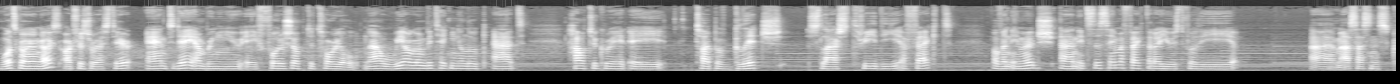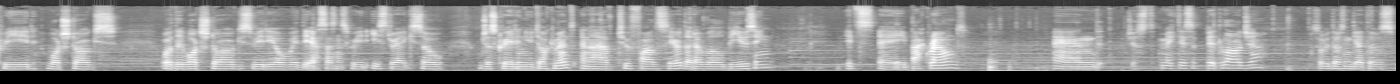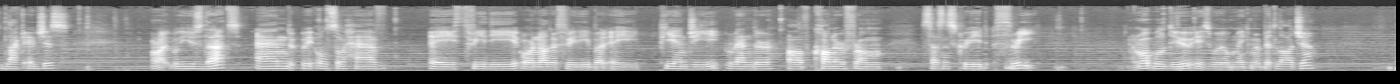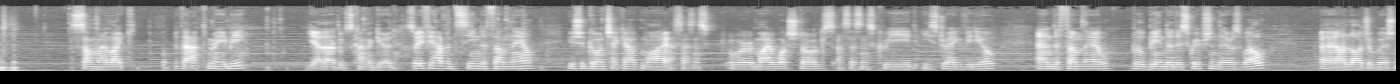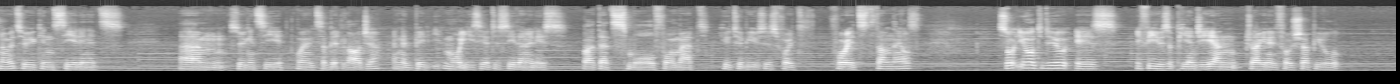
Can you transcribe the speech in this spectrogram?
What's going on guys, Artificial Rest here, and today I'm bringing you a Photoshop tutorial. Now we are going to be taking a look at how to create a type of glitch slash 3D effect of an image, and it's the same effect that I used for the um, Assassin's Creed Watch Dogs, or the Watch Dogs video with the Assassin's Creed Easter egg. So just create a new document, and I have two files here that I will be using. It's a background and just make this a bit larger so it doesn't get those black edges. Alright, we'll use that and we also have a 3D or not a 3D but a PNG render of Connor from Assassin's Creed 3. And what we'll do is we'll make him a bit larger. Somewhere like that maybe. Yeah, that looks kind of good. So if you haven't seen the thumbnail, you should go and check out my Assassin's or my Watch Dogs Assassin's Creed Easter egg video and the thumbnail will be in the description there as well uh, a larger version of it so you can see it in its um, so you can see it when it's a bit larger and a bit more easier to see than it is but that small format YouTube uses for it for its thumbnails. So what you want to do is if you use a PNG and drag it in Photoshop you'll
